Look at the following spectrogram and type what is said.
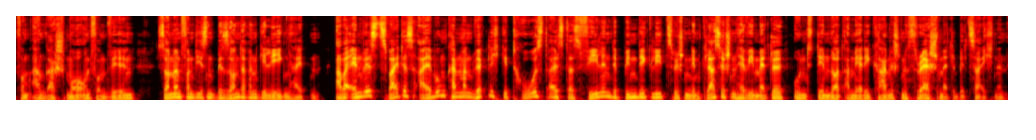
vom Engagement und vom Willen, sondern von diesen besonderen Gelegenheiten. Aber Envils zweites Album kann man wirklich getrost als das fehlende Bindeglied zwischen dem klassischen Heavy Metal und dem nordamerikanischen Thrash Metal bezeichnen.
